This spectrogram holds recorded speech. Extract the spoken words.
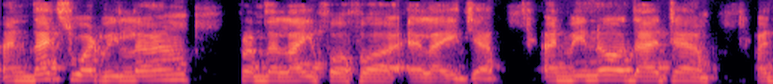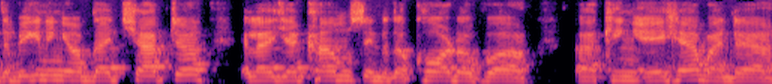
And that's what we learn from the life of uh, Elijah. And we know that um, at the beginning of that chapter, Elijah comes into the court of uh, uh, King Ahab and, uh,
